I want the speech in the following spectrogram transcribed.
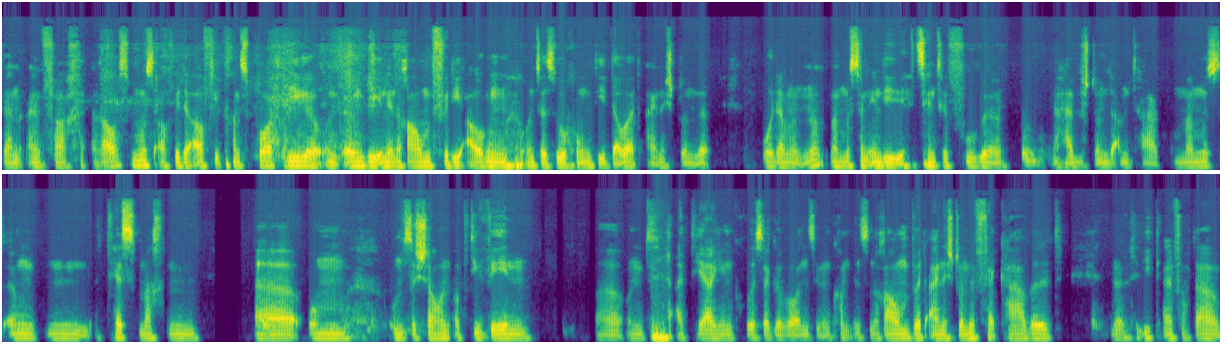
dann einfach raus muss, auch wieder auf die Transportliege und irgendwie in den Raum für die Augenuntersuchung, die dauert eine Stunde. Oder man, ne, man muss dann in die Zentrifuge eine halbe Stunde am Tag. Und man muss irgendeinen Test machen, äh, um, um zu schauen, ob die Venen äh, und Arterien größer geworden sind. Und kommt ins Raum, wird eine Stunde verkabelt, ne, liegt einfach da,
